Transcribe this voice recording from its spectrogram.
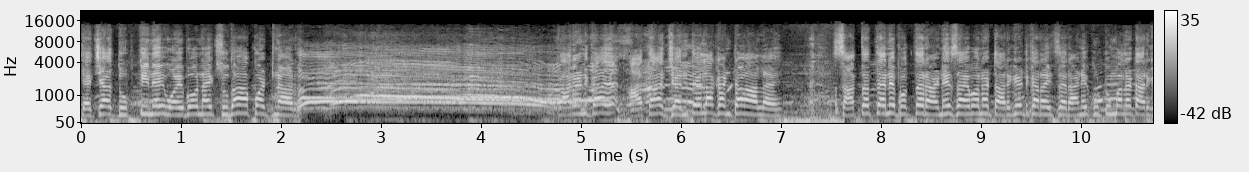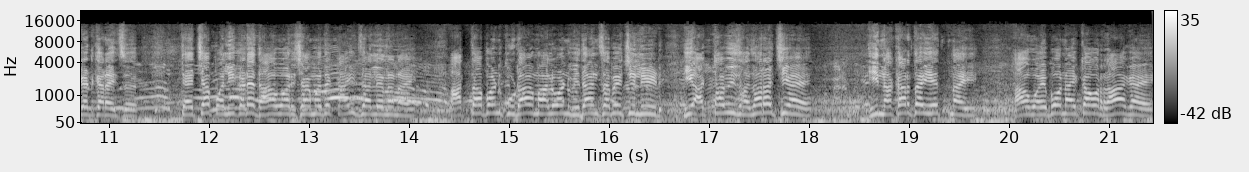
त्याच्या दुपटीने वैभव नाईक सुद्धा आपटणार कारण काय आता जनतेला कंटाळा आलाय. सातत्याने फक्त राणे साहेबांना टार्गेट करायचं राणे कुटुंबाला टार्गेट करायचं. त्याच्या पलीकडे दहा वर्षामध्ये काहीच झालेलं नाही. आता पण कुडाळ मालवण विधानसभेची लीड ही अठ्ठावीस हजाराची आहे. ही नकारता येत नाही. हा वैभव नायकावर राग आहे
